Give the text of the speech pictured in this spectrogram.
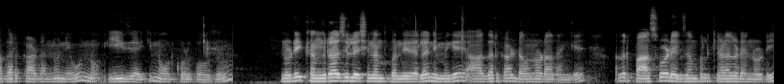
ಆಧಾರ್ ಕಾರ್ಡನ್ನು ನೀವು ನೋ ಈಸಿಯಾಗಿ ನೋಡ್ಕೊಳ್ಬೋದು ನೋಡಿ ಕಂಗ್ರ್ಯಾಚುಲೇಷನ್ ಅಂತ ಬಂದಿದೆಯಲ್ಲ ನಿಮಗೆ ಆಧಾರ್ ಕಾರ್ಡ್ ಡೌನ್ಲೋಡ್ ಆದಂಗೆ. ಅದ್ರ ಪಾಸ್ವರ್ಡ್ ಎಕ್ಸಾಂಪಲ್ ಕೆಳಗಡೆ ನೋಡಿ.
